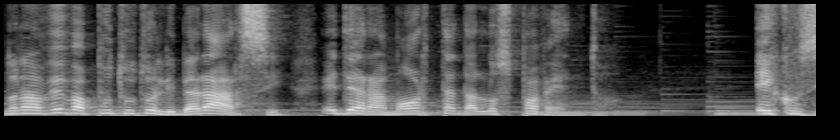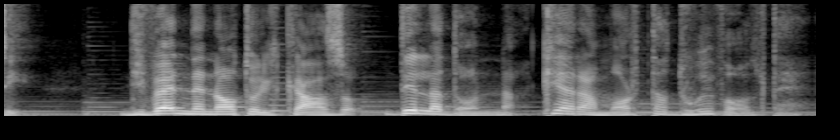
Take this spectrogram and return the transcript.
non aveva potuto liberarsi ed era morta dallo spavento. E così divenne noto il caso della donna che era morta due volte.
